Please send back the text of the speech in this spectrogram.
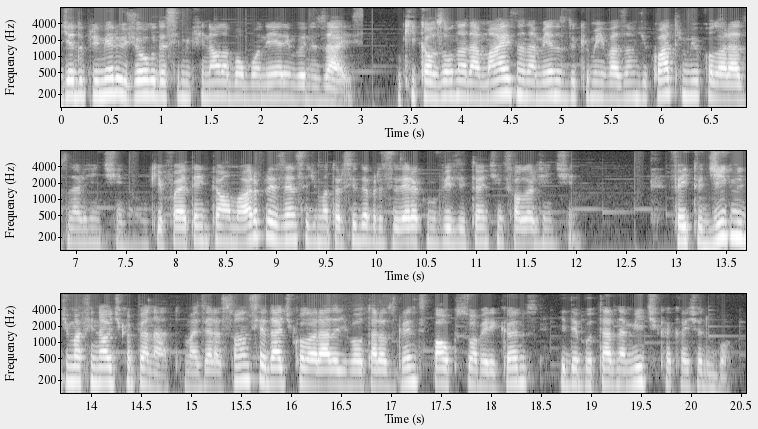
dia do primeiro jogo da semifinal na Bomboneira em Buenos Aires, o que causou nada mais nada menos do que uma invasão de 4 mil colorados na Argentina, o que foi até então a maior presença de uma torcida brasileira como visitante em solo argentino. Feito digno de uma final de campeonato, mas era só a ansiedade colorada de voltar aos grandes palcos sul-americanos e debutar na mítica cancha do Boca.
